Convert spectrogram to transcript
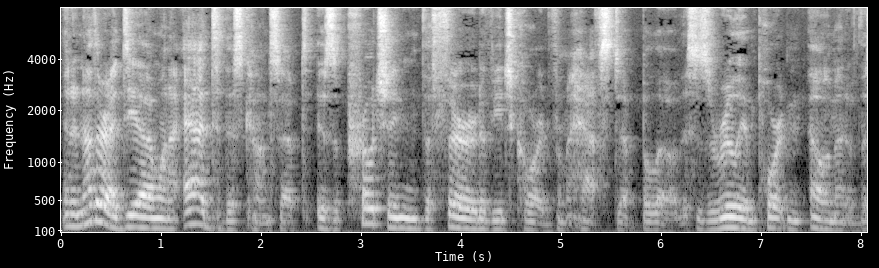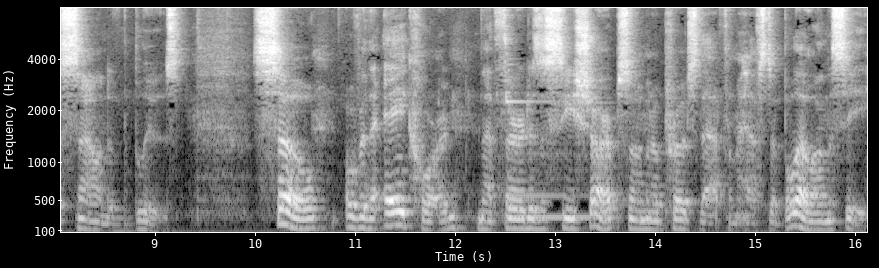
And another idea I want to add to this concept is approaching the third of each chord from a half step below. This is a really important element of the sound of the blues. So over the A chord, that third is a C sharp, so I'm going to approach that from a half step below on the C.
